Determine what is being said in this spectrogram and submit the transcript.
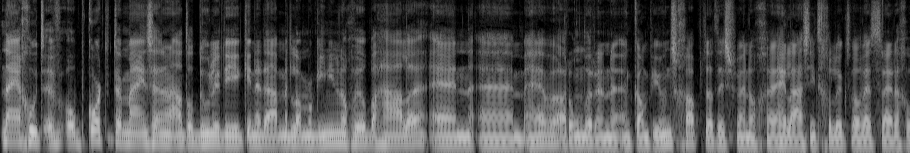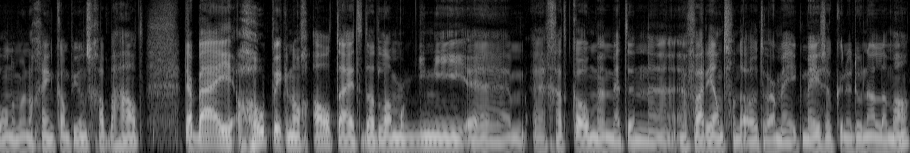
Nou ja, goed. eh, Op korte termijn zijn er een aantal doelen die ik inderdaad met Lamborghini nog wil behalen. En ehm, hè, waaronder een, een kampioenschap. Dat is mij nog eh, helaas niet gelukt. Wel wedstrijden gewonnen, maar nog geen kampioenschap behaald. Daarbij hoop ik nog altijd dat Lamborghini ehm, eh, gaat komen met een, eh, een variant van de auto waarmee ik mee zou kunnen doen aan Le Mans.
